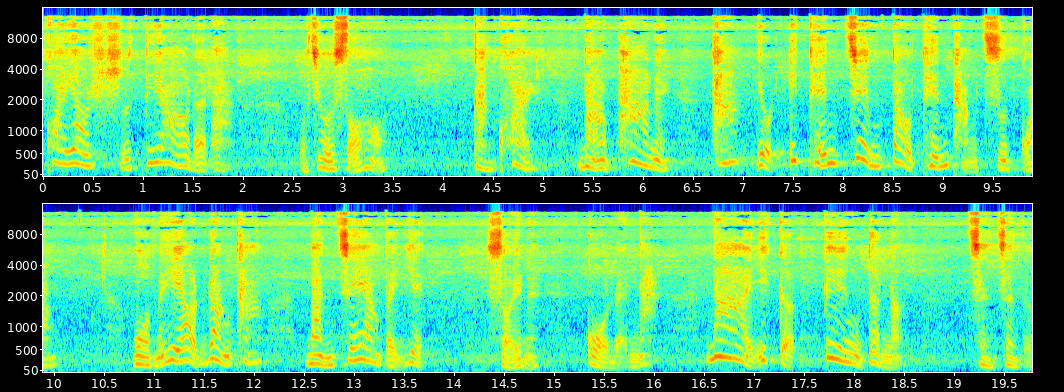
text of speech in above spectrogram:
快要死掉了啦！我就说哦，赶快，哪怕呢，他有一天见到天堂之光，我们也要让他满这样的愿。所以呢，果然呐，那一个病的呢，真正的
